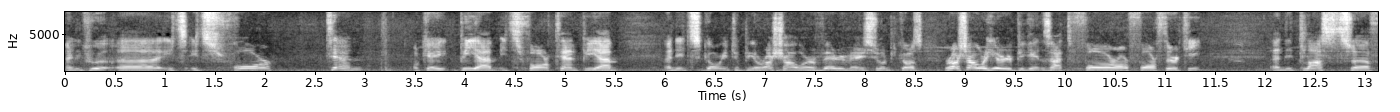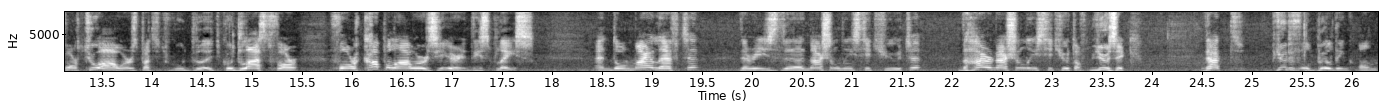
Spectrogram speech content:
and it, uh, it's it's 4:10 okay p.m it's 4:10 p.m and it's going to be rush hour very very soon because rush hour here begins at 4 or 4:30 and it lasts uh, for two hours but it would it could last for for a couple hours here in this place. And on my left there is the national institute the higher national institute of music. That beautiful building on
